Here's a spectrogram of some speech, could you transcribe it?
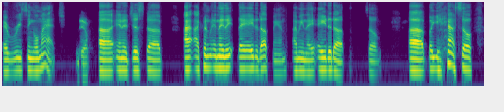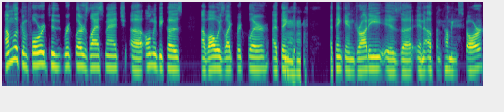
every single match. Yep. Uh, and it just uh, I, I couldn't, and they, they they ate it up, man. I mean, they ate it up. So, uh, but yeah, so I'm looking forward to Ric Flair's last match, uh, only because I've always liked Ric Flair. I think Mhm. I think Andrade is uh, an up and coming star.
